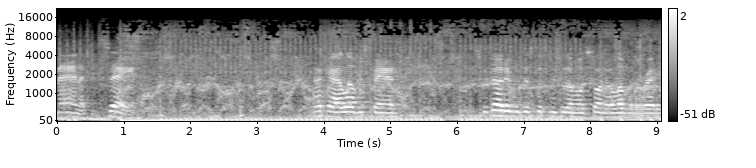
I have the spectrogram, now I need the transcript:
Man, that's insane. Okay, I love this band. Without even just listening to the whole song, I love it already.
